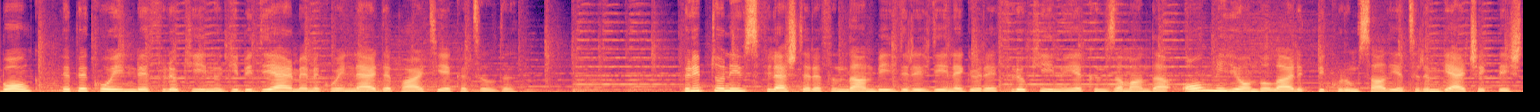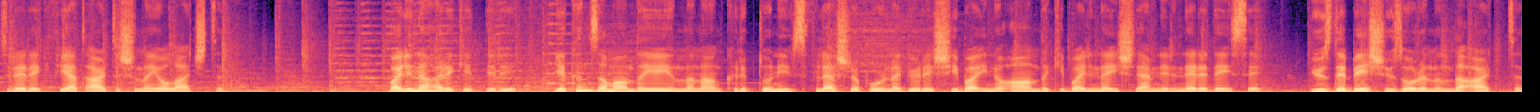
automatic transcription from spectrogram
Bonk, Pepecoin ve Floki Inu gibi diğer meme coinler de partiye katıldı. Crypto News Flash tarafından bildirildiğine göre Floki Inu yakın zamanda 10 milyon dolarlık bir kurumsal yatırım gerçekleştirerek fiyat artışına yol açtı. Balina hareketleri, yakın zamanda yayınlanan Crypto News Flash raporuna göre Shiba Inu ağındaki balina işlemleri neredeyse %500 oranında arttı.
